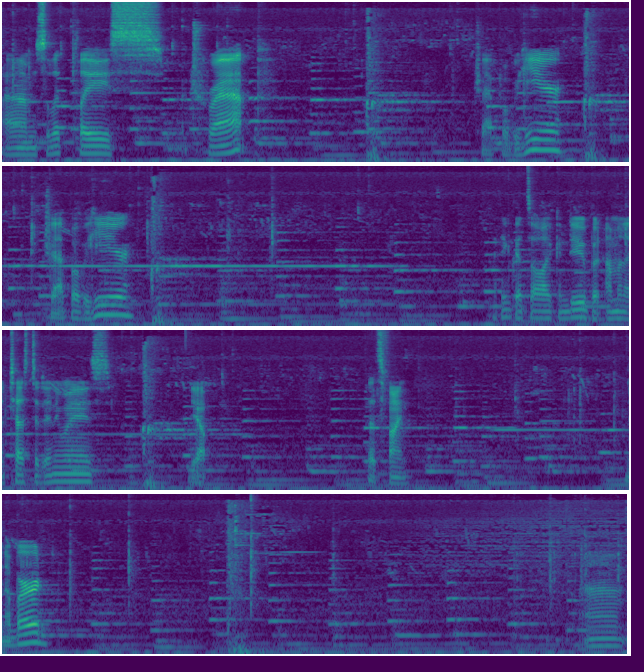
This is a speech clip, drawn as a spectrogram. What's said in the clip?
Um, so let's place a trap. Trap over here. Trap over here. Think that's all I can do, but I'm gonna test it anyways. Yep. That's fine. No bird? Um,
